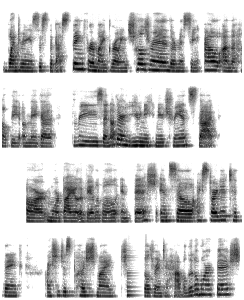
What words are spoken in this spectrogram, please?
wondering is this the best thing for my growing children? They're missing out on the healthy omega 3s and other unique nutrients that are more bioavailable in fish. And so I started to think I should just push my children to have a little more fish.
